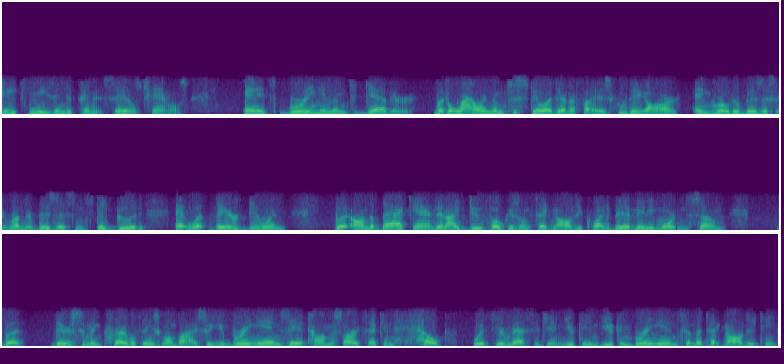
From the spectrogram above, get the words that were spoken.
taking these independent sales channels and it's bringing them together, but allowing them to still identify as who they are and grow their business and run their business and stay good at what they're doing. But on the back end, and I do focus on technology quite a bit, maybe more than some, but there's some incredible things going by. So you bring in, say, a Thomas Arts that can help with your messaging. You can you can bring in some of the technology team,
